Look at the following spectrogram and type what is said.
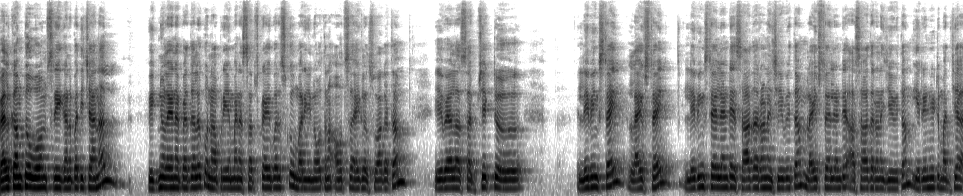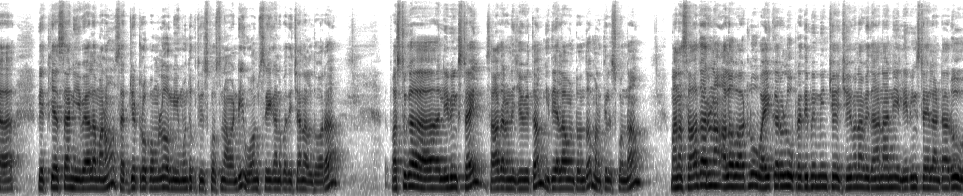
Welcome to Om Sri Ganapati channel విఘ్నులైన పెద్దలకు నా ప్రియమైన సబ్స్క్రైబర్స్కు మరియు నూతన ఔత్సాహికులకు స్వాగతం. ఈవేళ subject living style life style living style అంటే సాధారణ జీవితం లైఫ్ స్టైల్ అంటే అసాధారణ జీవితం. ఈ రెండింటి మధ్య వ్యత్యాసాన్ని ఈవేళ మనం సబ్జెక్ట్ రూపంలో మీ ముందుకు తీసుకొస్తున్నామండి ఓం శ్రీ గణపతి ఛానల్ ద్వారా. ఫస్ట్గా లివింగ్ స్టైల్ సాధారణ జీవితం ఇది ఎలా ఉంటుందో మనం తెలుసుకుందాం. మన సాధారణ అలవాట్లు వైఖరులు ప్రతిబింబించే జీవన విధానాన్ని లివింగ్ స్టైల్ అంటారు.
